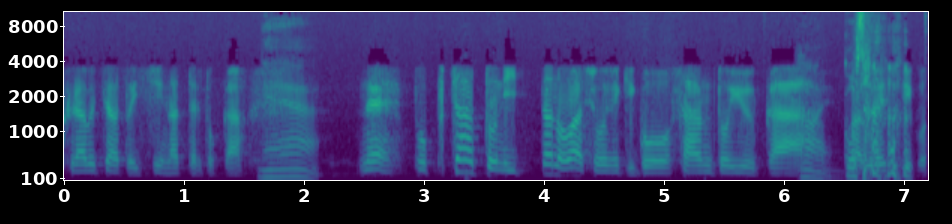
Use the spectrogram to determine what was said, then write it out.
クラブチャート1位になったりとか、ねね、ポップチャートに行ったのは正直誤算というか、はい。誤算。まあというか、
